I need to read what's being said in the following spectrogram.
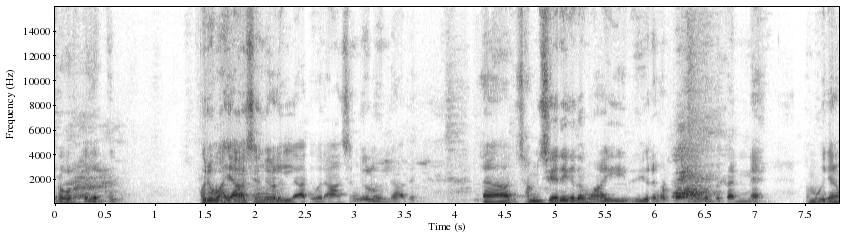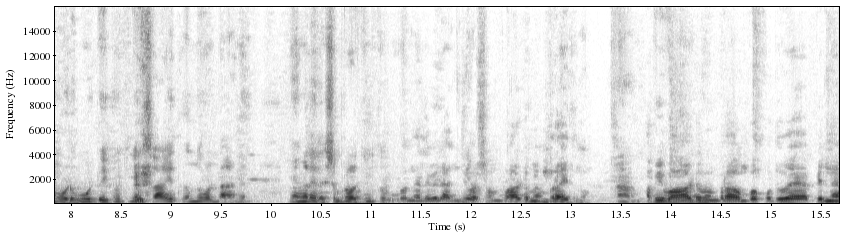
പ്രവർത്തകർക്കും ഒരു ഭയാശങ്കകളില്ലാതെ ഒരു ആശങ്കകളും ഇല്ലാതെ ആ, സംശയരഹിതമായി ഈ വിവരങ്ങൾ പറഞ്ഞുകൊണ്ട് തന്നെ നമുക്ക് ജനങ്ങളോട് വോട്ട് വയ്ക്കാൻ പറ്റുന്ന ഒരു സാഹചര്യത്തിൽ നിന്നുകൊണ്ടാണ് ഞങ്ങൾ ഇലക്ഷൻ പ്രവർത്തനത്തിൽ പോകും. നിലവിൽ അഞ്ച് വർഷം വാർഡ് മെമ്പർ ആയിരുന്നു. അപ്പോൾ ഈ വാർഡ് മെമ്പർ ആകുമ്പോൾ പൊതുവെ പിന്നെ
